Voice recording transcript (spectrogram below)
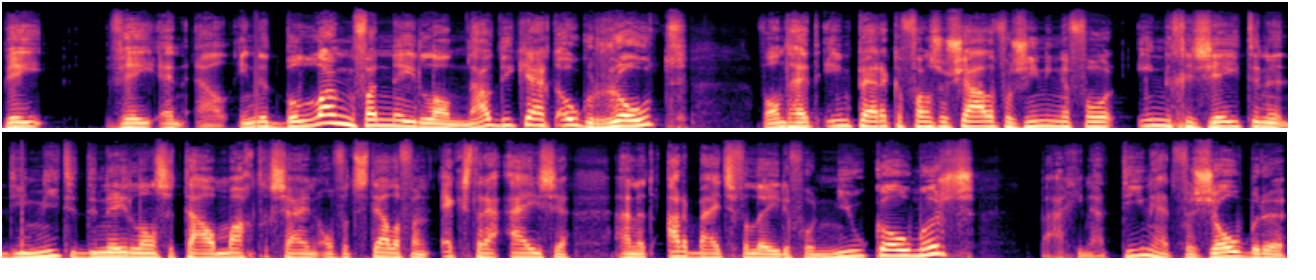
BVNL. In het belang van Nederland. Nou, die krijgt ook rood. Want het inperken van sociale voorzieningen voor ingezetenen die niet de Nederlandse taal machtig zijn of het stellen van extra eisen aan het arbeidsverleden voor nieuwkomers Pagina 10. Het verzoberen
